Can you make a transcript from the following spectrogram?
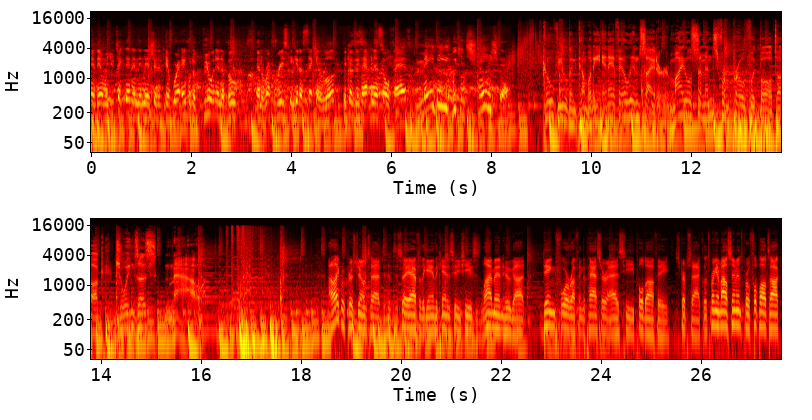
And then when you take that in initiative, if we're able to view it in the booth and the referees can get a second look because it's happening so fast, maybe we can change that. Cofield and Company NFL insider Myles Simmons from Pro Football Talk joins us now. I like what Chris Jones had to say after the game. The Kansas City Chiefs lineman who got dinged for roughing the passer as he pulled off a strip sack. Let's bring in Myles Simmons, Pro Football Talk,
